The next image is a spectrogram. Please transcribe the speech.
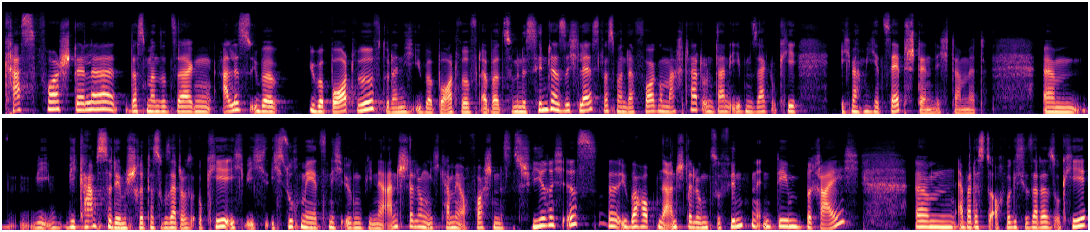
krass vorstelle, dass man sozusagen alles über über Bord wirft oder nicht über Bord wirft, aber zumindest hinter sich lässt, was man davor gemacht hat und dann eben sagt, okay, ich mache mich jetzt selbstständig damit. Ähm, wie, wie kam es zu dem Schritt, dass du gesagt hast, okay, ich, ich, ich suche mir jetzt nicht irgendwie eine Anstellung. Ich kann mir auch vorstellen, dass es schwierig ist, äh, überhaupt eine Anstellung zu finden in dem Bereich. Ähm, aber dass du auch wirklich gesagt hast, okay,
